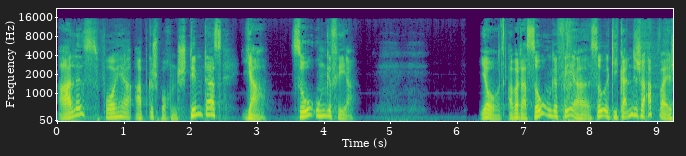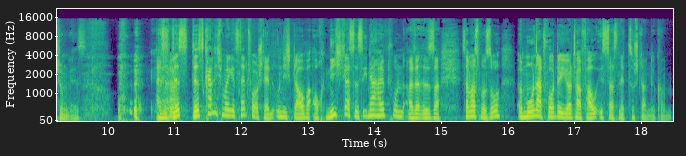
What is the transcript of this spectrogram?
alles vorher abgesprochen. Stimmt das? Ja. So ungefähr. Jo, aber das so ungefähr so eine gigantische Abweichung ist. Also Ja. das, das kann ich mir jetzt nicht vorstellen. Und ich glaube auch nicht, dass es innerhalb von, also, also sagen wir es mal so, ein Monat vor der JV ist das nicht zustande gekommen.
